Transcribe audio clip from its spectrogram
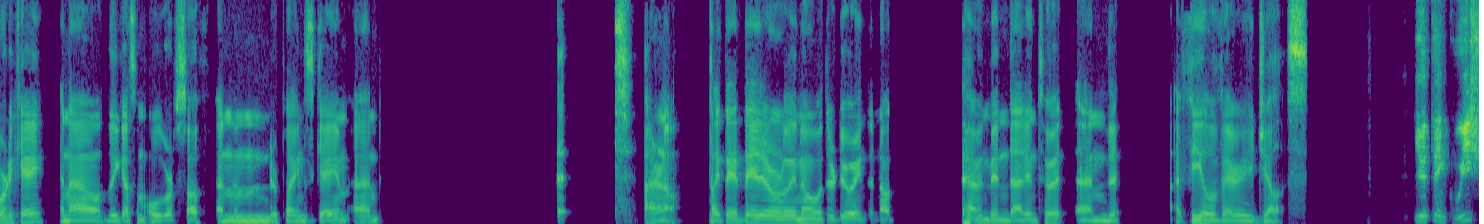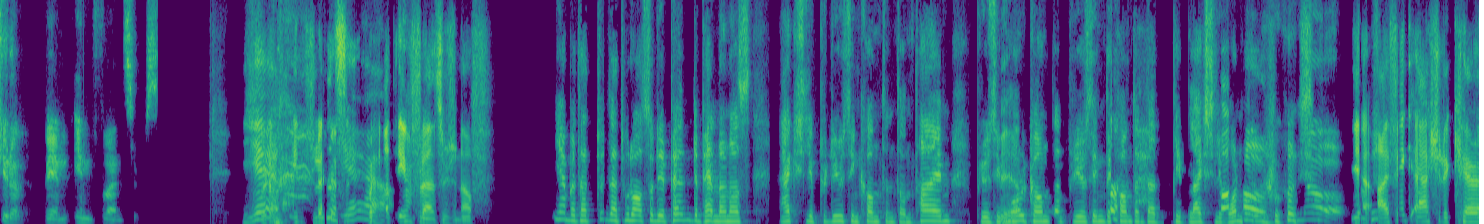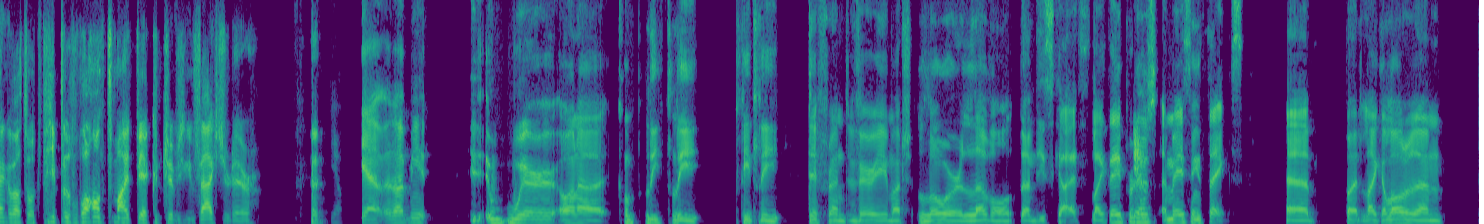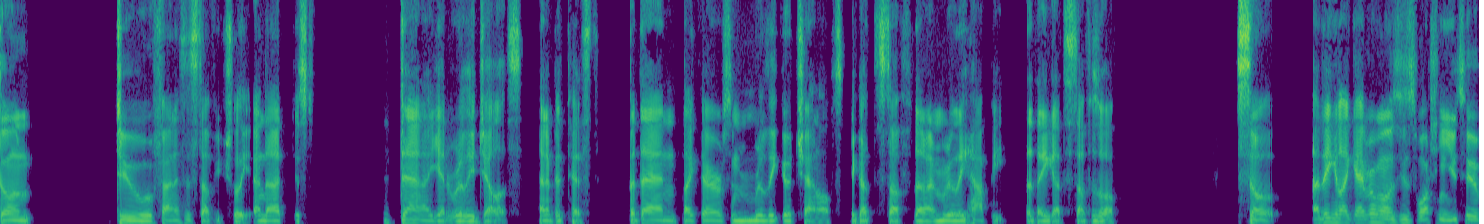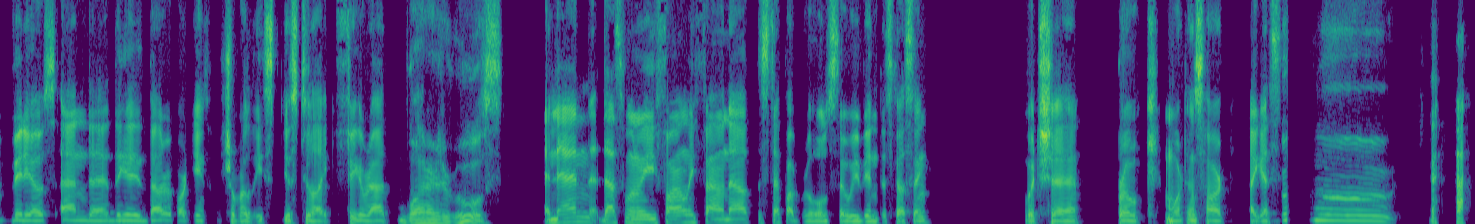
40k, and now they got some old world stuff, and then they're playing this game, and it- I don't know, like they they don't really know what they're doing. They're not haven't been that into it, and I feel very jealous. You think we should have been influencers? We're Yeah. not, influence- we're Yeah. not influencers enough. Yeah, but that that would also depend depend on us actually producing content on time, producing Yeah. more content, producing the content that people actually want Oh, to watch. no. Yeah, I think actually caring about what people want might be a contributing factor there. Yeah, but I mean, we're on a completely, completely different, very much lower level than these guys. Like they produce amazing things, uh, but like a lot of them don't do fantasy stuff usually, and that just then I get really jealous and a bit pissed. But then, like, there are some really good channels. They got the stuff that I'm really happy that they got stuff as well. So I think like everyone was just watching YouTube videos and uh, the battle report games which were released just to like figure out what are the rules. And then that's when we finally found out the step up rules that we've been discussing, which uh, broke Morten's heart, I guess.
